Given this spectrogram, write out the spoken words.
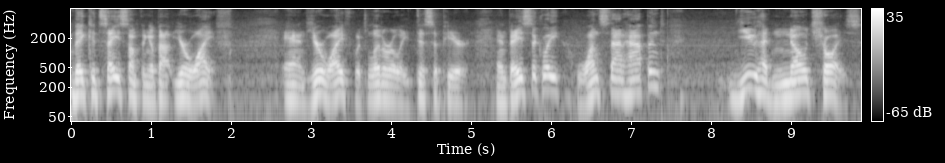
they could say something about your wife and your wife would literally disappear. And basically, once that happened, you had no choice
